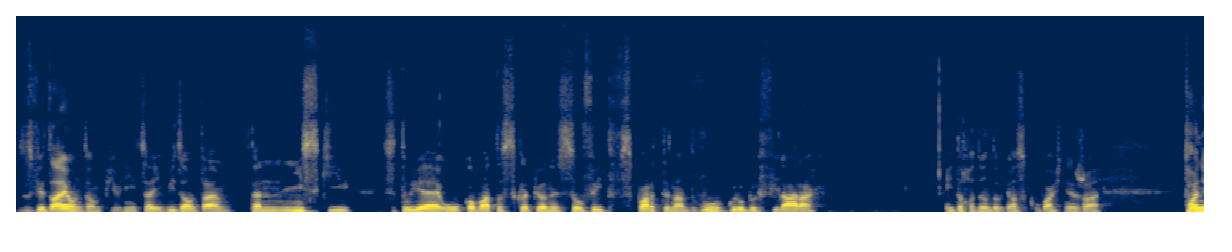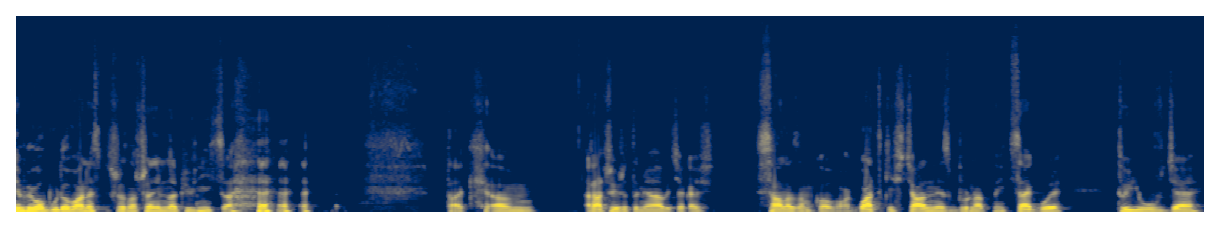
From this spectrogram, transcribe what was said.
zwiedzają tą piwnicę i widzą tam ten niski, cytuję, łukowato sklepiony sufit wsparty na dwóch grubych filarach i dochodzą do wniosku właśnie, że to nie było budowane z przeznaczeniem na piwnicę. tak, um, raczej, że to miała być jakaś sala zamkowa. Gładkie ściany z brunatnej cegły, tu i ówdzie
